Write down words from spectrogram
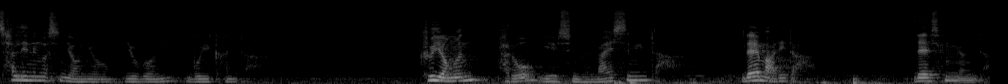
살리는 것은 영이요 육은 무익하니라. 그 영은 바로 예수님의 말씀입니다. 내 말이다. 내 생명이다.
